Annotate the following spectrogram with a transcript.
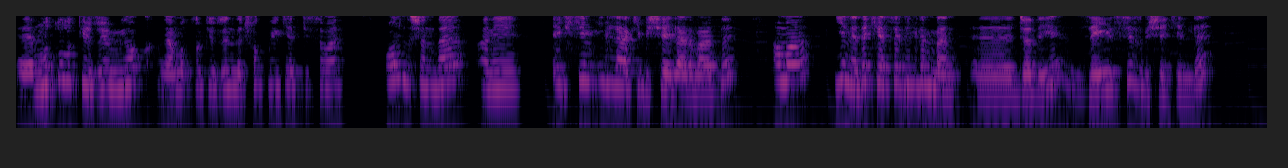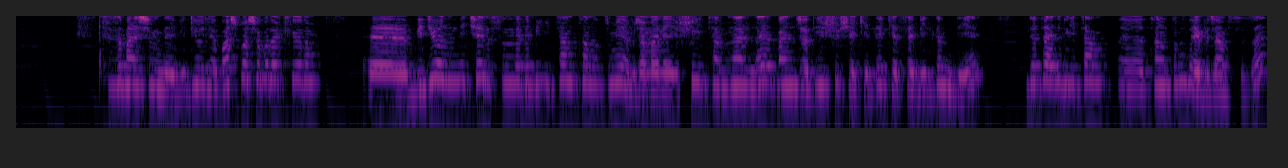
E, mutluluk yüzüğüm yok. Yani mutluluk yüzüğünün de çok büyük etkisi var. Onun dışında hani eksiğim illaki bir şeyler vardı. Ama yine de kesebildim ben e, cadıyı zehirsiz bir şekilde. Sizi ben şimdi videoyla baş başa bırakıyorum. Ee, videonun içerisinde de bir item tanıtımı yapacağım. Hani şu itemlerle ben cadıyı şu şekilde kesebildim diye. Detaylı bir item e, tanıtımı da yapacağım size.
